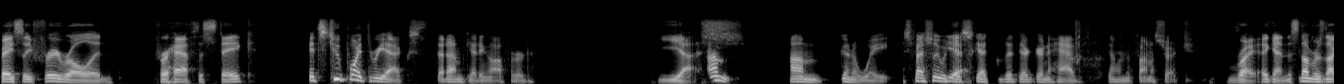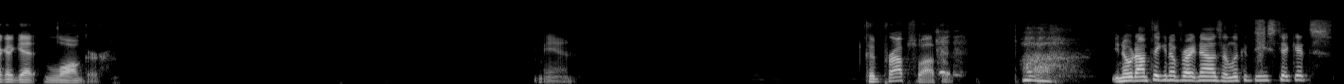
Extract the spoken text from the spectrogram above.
basically free rolling for half the stake. It's 2.3x that I'm getting offered. Yes. I'm- I'm gonna wait, especially with Yeah. the schedule that they're gonna have down the final stretch. right. Again, this number is not going to get longer. Man. Could prop swap it. you know what I'm thinking of right now as I look at these tickets?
